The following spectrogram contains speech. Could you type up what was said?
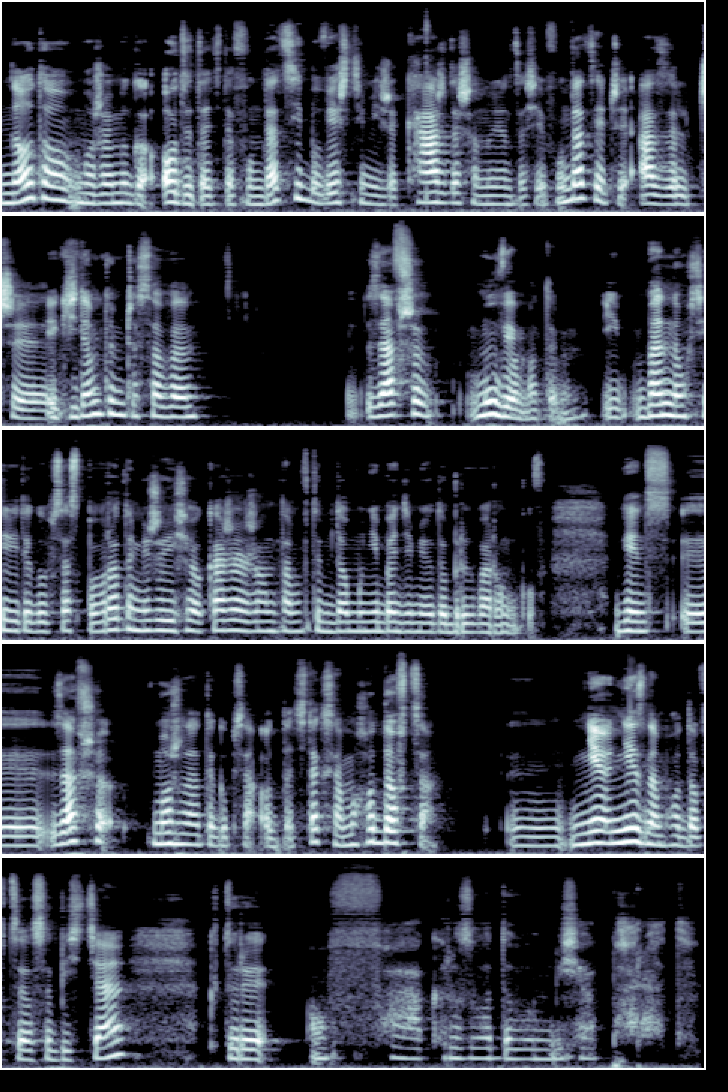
no to możemy go oddać do fundacji, bo wierzcie mi, że każda szanująca się fundacja, czy azyl, czy jakiś dom tymczasowy, zawsze mówią o tym i będą chcieli tego psa z powrotem, jeżeli się okaże, że on tam w tym domu nie będzie miał dobrych warunków. Więc yy, zawsze można tego psa oddać. Tak samo hodowca. Yy, nie, nie znam hodowcy osobiście, który. O fuck, rozładował mi się aparat.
